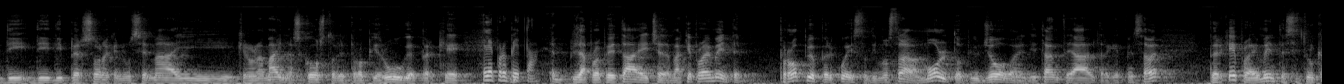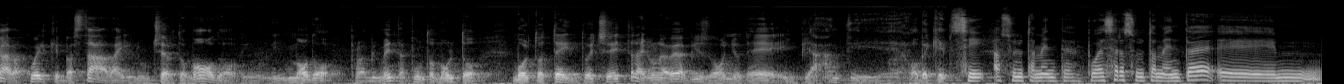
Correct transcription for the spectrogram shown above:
di, di, di, persona che non, mai, che non, ha mai nascosto le proprie rughe perché... Le proprietà. Eh, la proprietà, eccetera, ma che probabilmente proprio per questo dimostrava molto più giovane di tante altre che pensava perché probabilmente si truccava quel che bastava in un certo modo, in, in modo probabilmente appunto molto, molto, attento, eccetera, e non aveva bisogno di impianti, robe che... Sì, assolutamente, può essere assolutamente, ehm,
